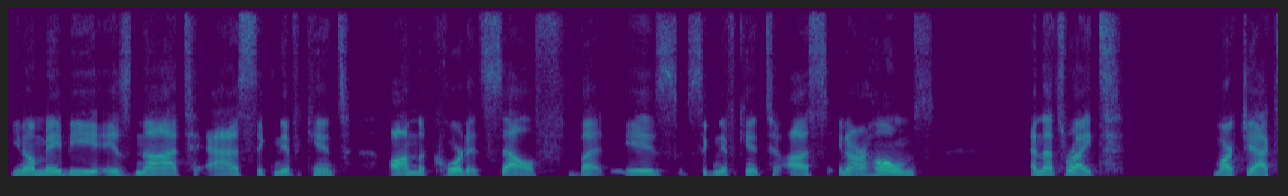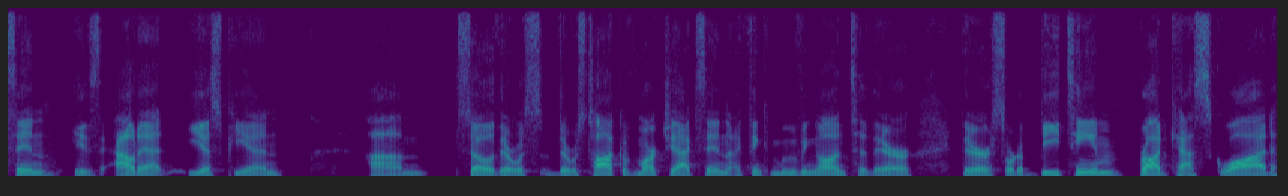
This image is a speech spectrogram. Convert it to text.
you know maybe is not as significant on the court itself but is significant to us in our homes and that's right mark jackson is out at espn um, so there was there was talk of Mark Jackson, I think, moving on to their their sort of B team broadcast squad.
